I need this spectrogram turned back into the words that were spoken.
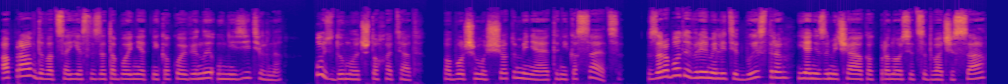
Оправдываться, если за тобой нет никакой вины, унизительно. Пусть думают, что хотят. По большему счету, меня это не касается. За работой время летит быстро, я не замечаю, как проносится два часа.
